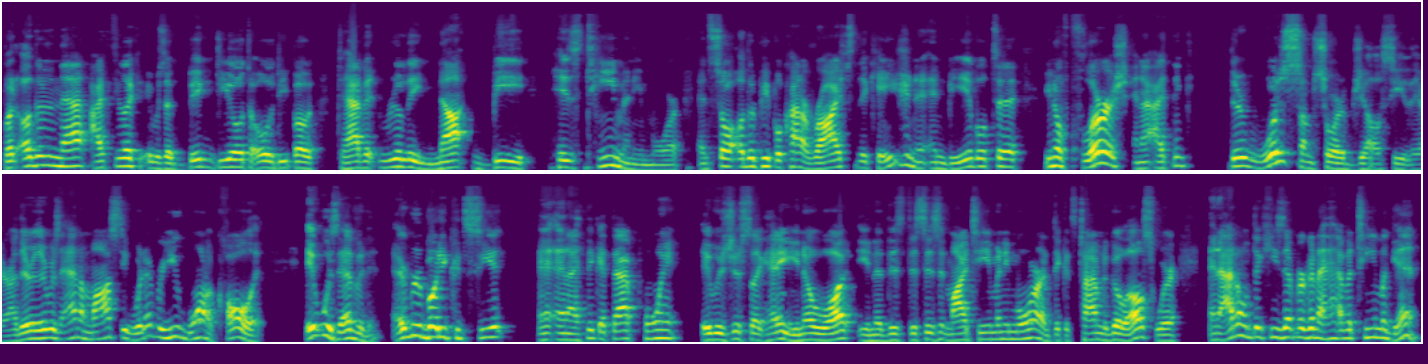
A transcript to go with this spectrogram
But other than that, I feel like it was a big deal to Oladipo to have it really not be his team anymore and saw other people kind of rise to the occasion and, be able to, you know, flourish. And I, I think there was some sort of jealousy there. There, there was animosity, whatever you want to call it. It was evident. Everybody could see it. And, and I think at that point, it was just like, hey, you know what? You know, this this isn't my team anymore. I think it's time to go elsewhere. And I don't think he's ever going to have a team again.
